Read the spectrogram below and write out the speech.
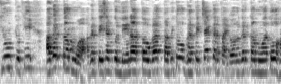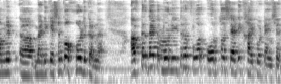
क्यों? क्योंकि अगर कम हुआ, अगर पेशेंट को लेना आता होगा, तभी तो वो घर पे चेक कर पाएगा। और अगर कम हुआ तो हमने मेडिकेशन को होल्ड करना है। After that monitor for orthostatic hypotension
